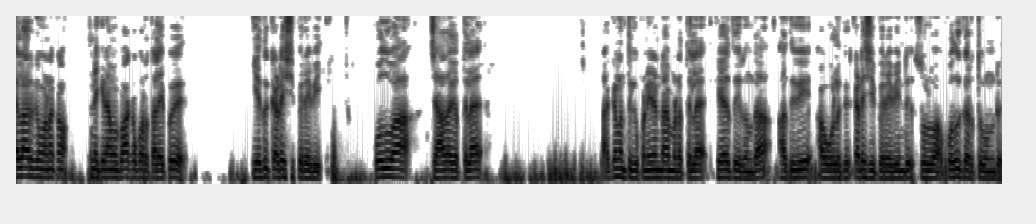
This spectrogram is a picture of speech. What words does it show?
எல்லாருக்கும் வணக்கம். இன்றைக்கி நம்ம பார்க்க போகிற தலைப்பு எது கடைசி பிறவி? பொதுவாக ஜாதகத்தில் லக்னத்துக்கு பன்னிரெண்டாம் இடத்துல கேது இருந்தால் அதுவே அவங்களுக்கு கடைசி பிறவின்னு சொல்லுவாள் பொது கருத்து உண்டு.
